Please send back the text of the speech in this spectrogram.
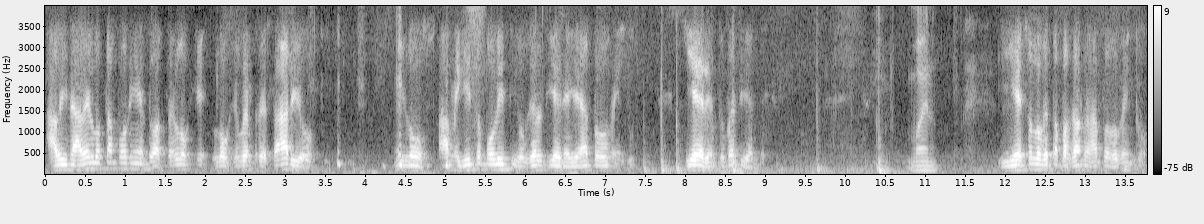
Abinader lo están poniendo a hacer lo que, lo que los empresarios y los amiguitos políticos que él tiene allá en Santo Domingo quieren, ¿tú me entiendes? Bueno. Y eso es lo que está pasando en Santo Domingo.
